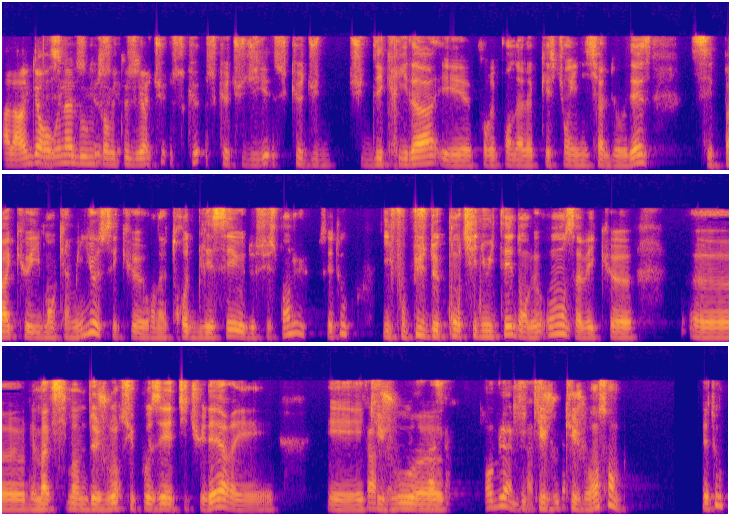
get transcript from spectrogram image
À la rigueur, Wijnaldum, j'ai envie de te dire. Ce que, ce que tu dis, ce que tu, tu, décris là, et pour répondre à la question initiale de Odez, c'est pas qu'il manque un milieu, c'est qu'on a trop de blessés ou de suspendus, c'est tout. Il faut plus de continuité dans le 11 avec euh, euh, le maximum de joueurs supposés être titulaires et, et qui jouent, euh, problème, qui, qui, jouent, qui jouent ensemble. C'est tout.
